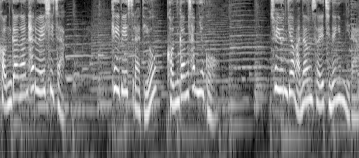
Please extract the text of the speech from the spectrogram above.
건강한 하루의 시작. KBS 라디오 건강 365. 최윤경 아나운서의 진행입니다.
